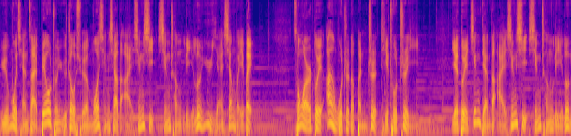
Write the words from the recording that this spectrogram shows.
与目前在标准宇宙学模型下的矮星系形成理论预言相违背，从而对暗物质的本质提出质疑。也对经典的矮星系形成理论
